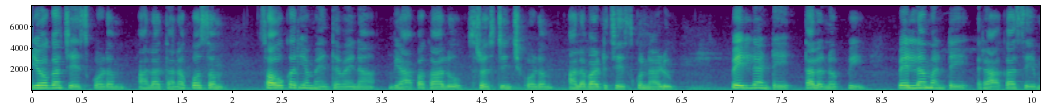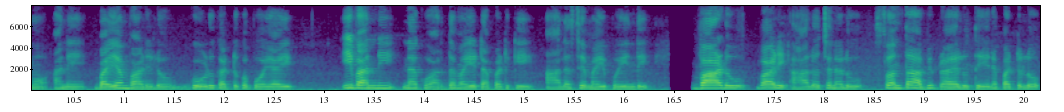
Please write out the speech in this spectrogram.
యోగా చేసుకోవడం అలా తన కోసం సౌకర్యవంతమైన వ్యాపకాలు సృష్టించుకోవడం అలవాటు చేసుకున్నాడు. పెళ్ళంటే తలనొప్పి పెళ్ళమంటే రాకాసేమో అనే భయం వాడిలో గూడు కట్టుకుపోయాయి. ఇవన్నీ నాకు అర్థమయ్యేటప్పటికీ ఆలస్యమైపోయింది. వాడు వాడి ఆలోచనలు సొంత అభిప్రాయాలు తేనెపట్టులో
